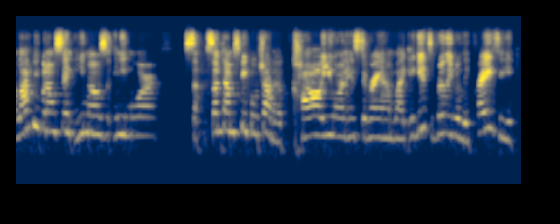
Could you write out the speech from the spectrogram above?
a lot of people don't send emails anymore. So, sometimes people try to call you on Instagram. Like it gets really, really crazy.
